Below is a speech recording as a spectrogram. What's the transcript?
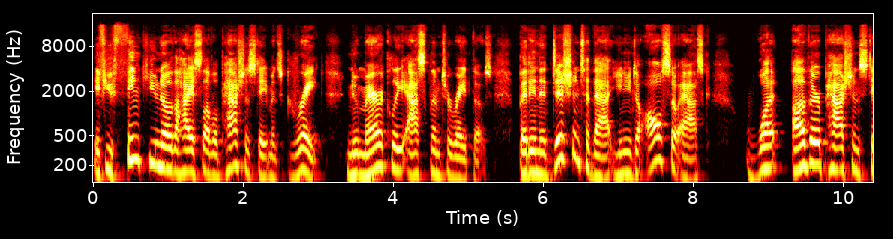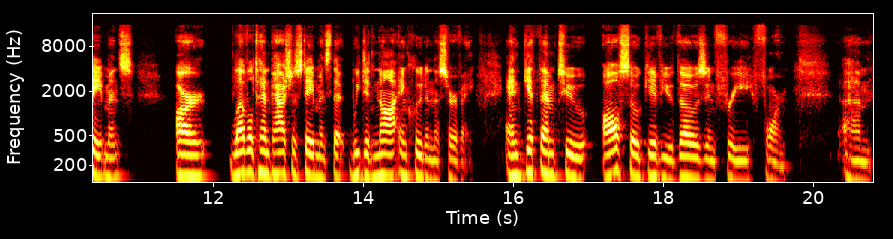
if you think you know the highest level passion statements great. Numerically ask them to rate those. But in addition to that you need to also ask what other passion statements are level 10 passion statements that we did not include in the survey and get them to also give you those in free form. Um,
